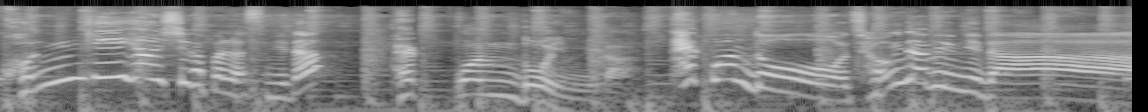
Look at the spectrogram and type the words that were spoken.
권기현 씨가 빨랐습니다. 태권도입니다. 태권도 정답입니다.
